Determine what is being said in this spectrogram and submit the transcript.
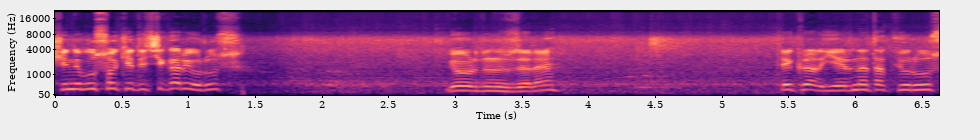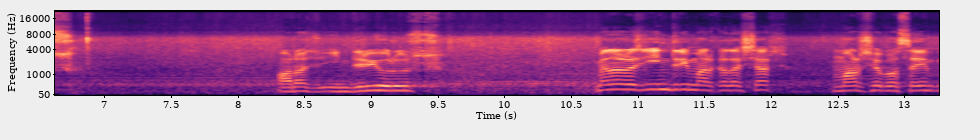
Şimdi bu soketi çıkarıyoruz. Gördüğünüz üzere. Tekrar yerine takıyoruz. Aracı indiriyoruz. Ben aracı indireyim arkadaşlar. Marşa basayım.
